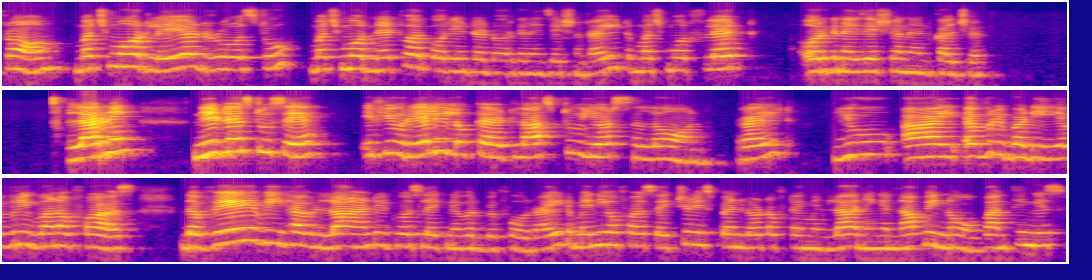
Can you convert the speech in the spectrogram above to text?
from much more layered roles to much more network oriented organization, right? Much more flat organization and culture. Learning, needless to say, if you really look at last two years alone, right? You, I, everybody, every one of us, the way we have learned, it was like never before, right? Many of us actually spend a lot of time in learning, and now we know one thing is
